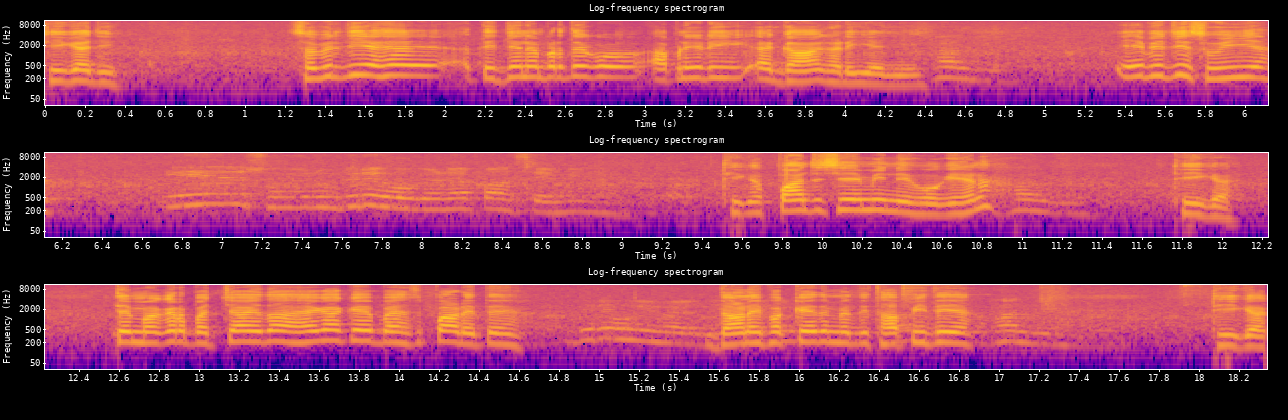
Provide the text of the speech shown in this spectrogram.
ਠੀਕ ਆ ਜੀ। ਸੋ ਵੀਰ ਜੀ ਇਹ ਤੀਜੇ ਨੰਬਰ ਤੇ ਕੋ ਆਪਣੀ ਜਿਹੜੀ ਗਾਂ ਖੜੀ ਹੈ ਜੀ। ਹਾਂਜੀ। ਇਹ ਵੀਰ ਜੀ ਸੂਈ ਆ? ਇਹ ਸੂਈ ਨੂੰ ਵੀਰੇ ਹੋ ਗਏ ਨੇ 5-6 ਮਹੀਨੇ। ਠੀਕ ਆ 5-6 ਮਹੀਨੇ ਹੋ ਗਏ ਹਨਾ ਹਾਂਜੀ। ਠੀਕ ਆ ਤੇ ਮਗਰ ਬੱਚਾ ਇਹਦਾ ਹੈਗਾ ਕਿ ਬਸ ਪਹਾੜੇ ਤੇ? ਵੀਰੇ ਮਿਲਦੀ। ਦਾਣੇ ਪੱਕੇ ਤੇ ਮਿਲਦੀ ਥਾਪੀ ਤੇ ਆ? ਹਾਂਜੀ। ਠੀਕ ਆ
